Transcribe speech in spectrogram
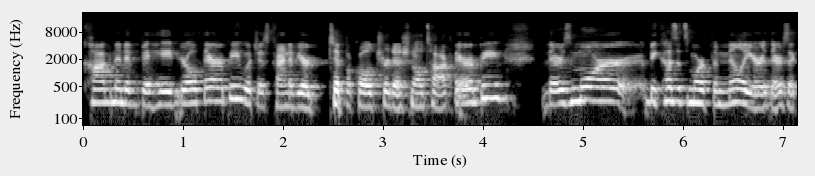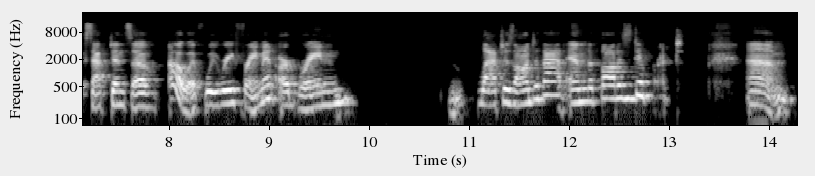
cognitive behavioral therapy, which is kind of your typical traditional talk therapy, there's more, because it's more familiar, there's acceptance of, oh, if we reframe it, our brain latches onto that and the thought is different. Um,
